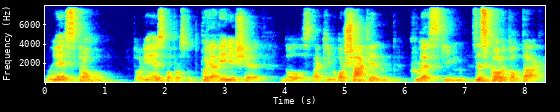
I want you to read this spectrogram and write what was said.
No nie jest strąbą. To nie jest po prostu pojawienie się no, z takim orszakiem królewskim, ze skortą, tak,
